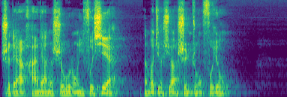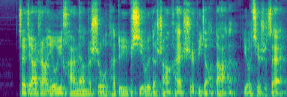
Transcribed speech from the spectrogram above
吃点寒凉的食物容易腹泻，那么就需要慎重服用。再加上由于寒凉的食物它对于脾胃的伤害是比较大的，尤其是在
